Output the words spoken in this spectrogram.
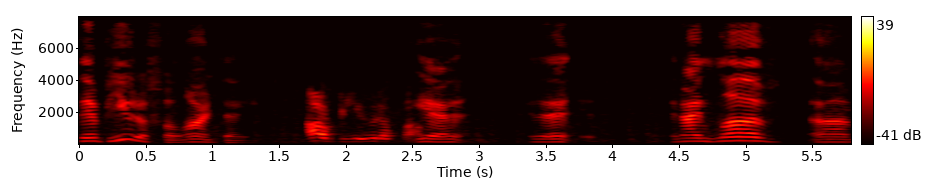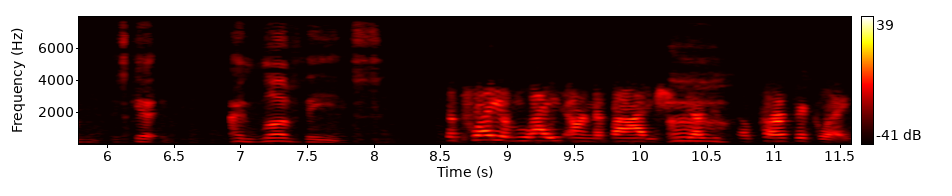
They're beautiful, aren't they? Oh, beautiful. Yeah, that, and I love. Um, it's get. I love these. The play of light on the body, she does it Oh. so perfectly.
